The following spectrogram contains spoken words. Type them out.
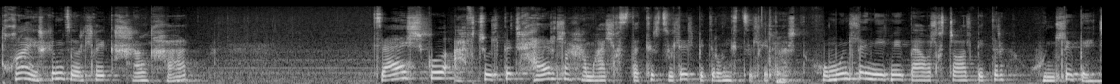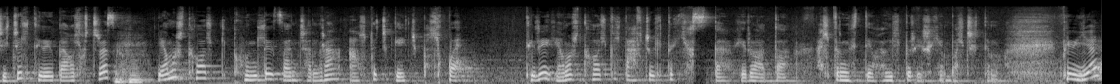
тухайн эрхэм зорилгыг хангахад зайлшгүй авч үлдэж хайрлан хамгаалах хэвээр тэр зүйлийг бид нар гэдэг байна шүү дээ. Хүмүүнлэг нийгмийг байгуулах гэж бол бид нар хүнлэг байж ижил тэрийг байгуулах учраас ямар тохиолдолд хүнлэг зан чанараа алдаж гээж болохгүй. Тэрийг ямар тохиолдолд авч үлдэх ёстой. Хэрэв одоо альтернативын хувилбар ирэх юм болж гэх юм уу. Тэгэхээр яг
